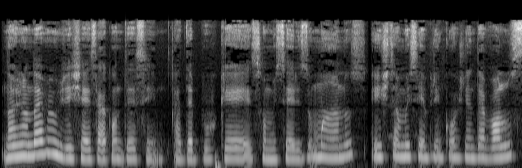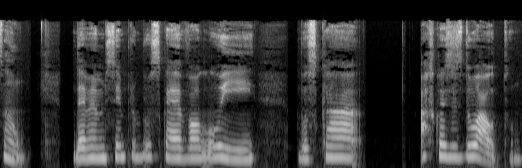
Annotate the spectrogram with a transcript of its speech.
Nós não devemos deixar isso acontecer, até porque somos seres humanos e estamos sempre em constante evolução. Devemos sempre buscar evoluir, buscar as coisas do alto.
